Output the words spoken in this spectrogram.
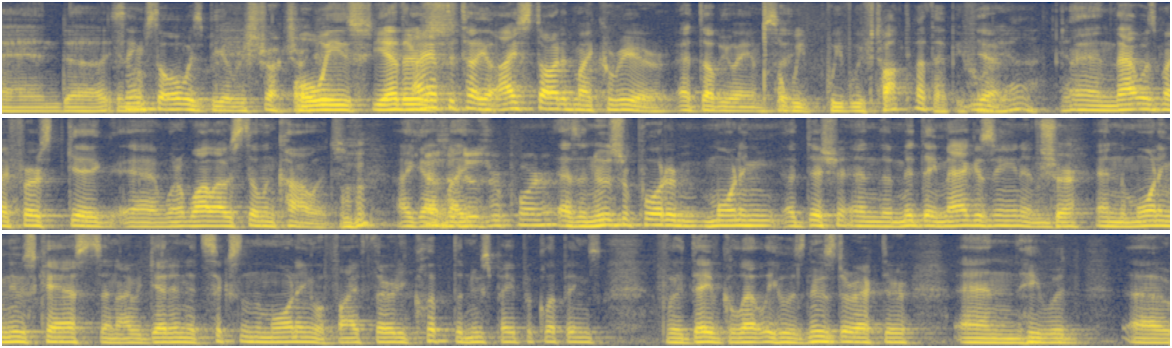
and uh, you Seems to always be a restructuring. always, yeah. There's. I have to tell you, I started my career at WAMC. oh, we, we've, we've talked about that before. yeah. Yeah. yeah. And that was my first gig uh, when, while I was still in college. Mm-hmm. I got As a news reporter? as a news reporter, morning edition and the midday magazine and Sure. and the morning newscasts. And I would get in at six in the morning or five thirty, clip the newspaper clippings for Dave Galletly, who was news director, and he would uh,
